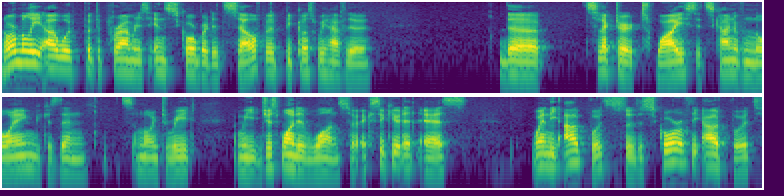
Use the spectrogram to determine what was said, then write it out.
Normally I would put the parameters in scoreboard itself, but because we have the the selector twice, it's kind of annoying because then it's annoying to read. And we just wanted one, so execute at S. When the output, so the score of the output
